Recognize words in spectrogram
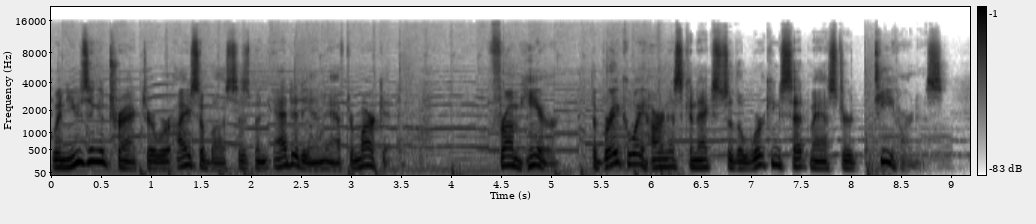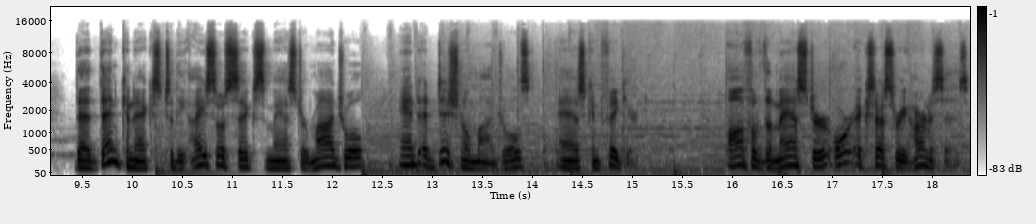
when using a tractor where ISOBUS has been added in aftermarket. From here, the breakaway harness connects to the working set master T harness, that then connects to the ISO 6 master module and additional modules as configured. Off of the master or accessory harnesses,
